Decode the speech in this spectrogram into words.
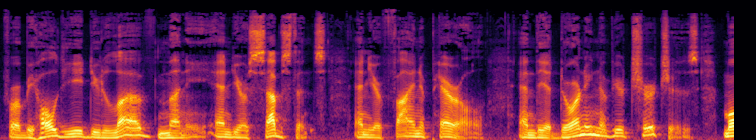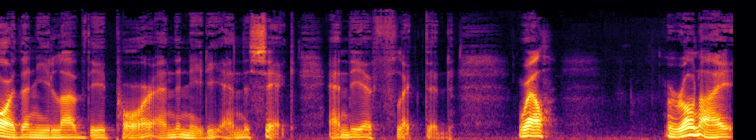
For behold, ye do love money and your substance and your fine apparel and the adorning of your churches more than ye love the poor and the needy and the sick and the afflicted. Well, Moroni,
